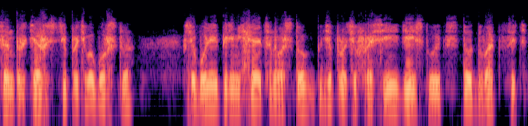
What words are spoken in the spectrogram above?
центр тяжести противоборства все более перемещается на восток, где против России действует 120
